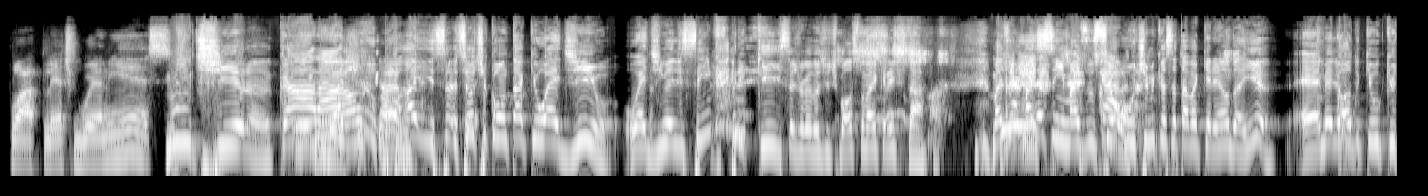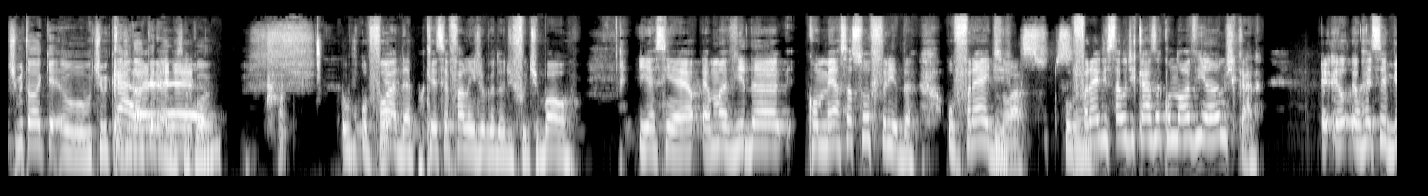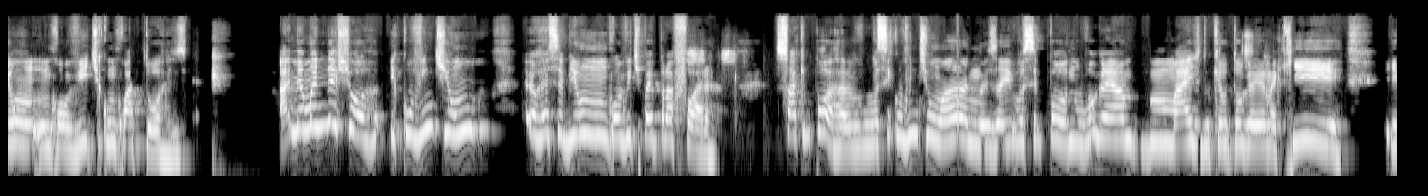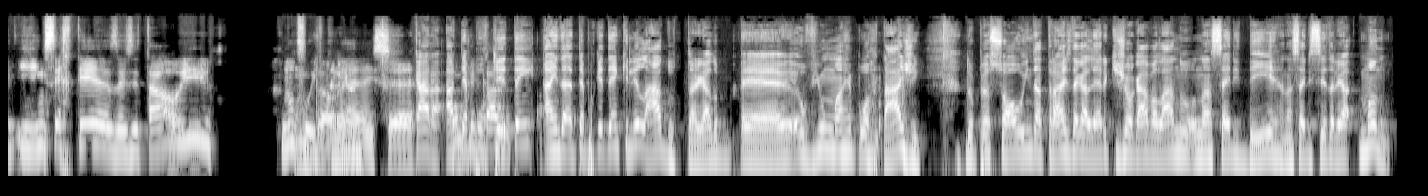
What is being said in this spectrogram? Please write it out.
pro Atlético Goianiense. Mentira! Caralho! cara. aí, se, se, eu te contar que o Edinho, o Edinho, ele sempre quis ser jogador de futebol, você não vai acreditar. Mas, mas assim, mas o, seu, o time que você tava querendo aí é melhor do que o que o time tava, o time que cara, ele tava querendo, é... sacou? O, o foda é porque você fala em jogador de futebol, e assim, é, é uma vida. Começa sofrida. O Fred. Nossa, o Fred saiu de casa com 9 anos, cara. Eu, eu recebi um, um, convite com 14. Aí minha mãe me deixou. E com 21, eu recebi um convite para ir para fora. Só que, porra, você com 21 anos, aí você, pô, não vou ganhar mais do que eu tô ganhando aqui, e, e incertezas e tal, e não fui, então, tá ligado? É, isso é Cara, complicado. até porque tem. Ainda, até porque tem aquele lado, tá ligado? É, eu vi uma reportagem do pessoal indo atrás da galera que jogava lá no, na série D, na série C, tá ligado? Mano,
